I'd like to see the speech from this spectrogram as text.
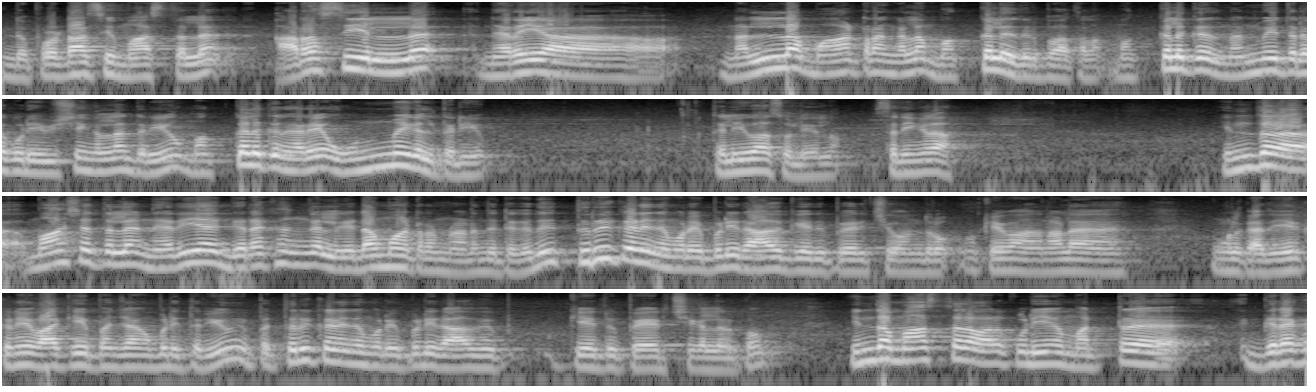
இந்த புரட்டாசி மாதத்தில் அரசியலில் நிறையா நல்ல மாற்றங்களை மக்கள் எதிர்பார்க்கலாம். மக்களுக்கு அது நன்மை தரக்கூடிய விஷயங்கள்லாம் தெரியும். மக்களுக்கு நிறைய உண்மைகள் தெரியும். தெளிவாக சொல்லிடலாம். சரிங்களா? இந்த மாதத்தில் நிறைய கிரகங்கள் இடமாற்றம் நடந்துட்டு இருக்குது திருக்கணித முறைப்படி ராகு கேது பயிற்சி வந்துடும் ஓகேவா அதனால் உங்களுக்கு அது ஏற்கனவே வாக்கிய பஞ்சாங்கப்படி தெரியும். இப்போ திருக்கணித முறைப்படி ராகு கேது பயிற்சிகள் இருக்கும். இந்த மாதத்தில் வரக்கூடிய மற்ற கிரக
